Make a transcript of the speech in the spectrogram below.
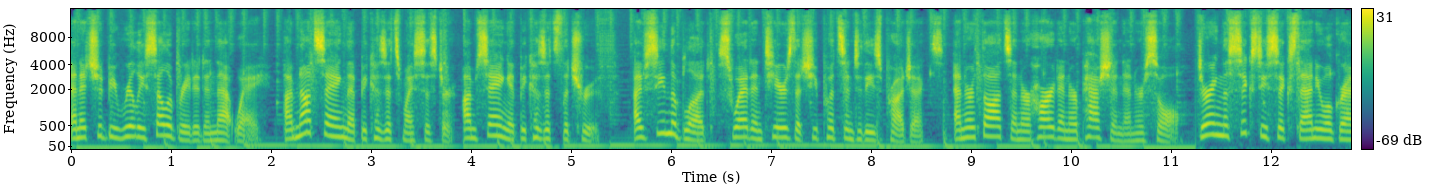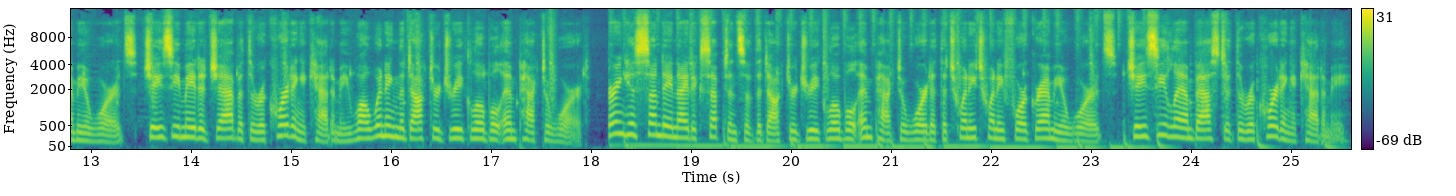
and it should be really celebrated in that way. I'm not saying that because it's my sister, I'm saying it because it's the truth. I've seen the blood, sweat, and tears that she puts into these projects, and her thoughts and her heart and her passion and her soul. During the 66th Annual Grammy Awards, Jay-Z made a jab at the Recording Academy while winning the Dr. Dre Global Impact Award. During his Sunday night acceptance of the Dr. Dre Global Impact Award at the 2024 Grammy Awards, Jay-Z lambasted the Recording Academy.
